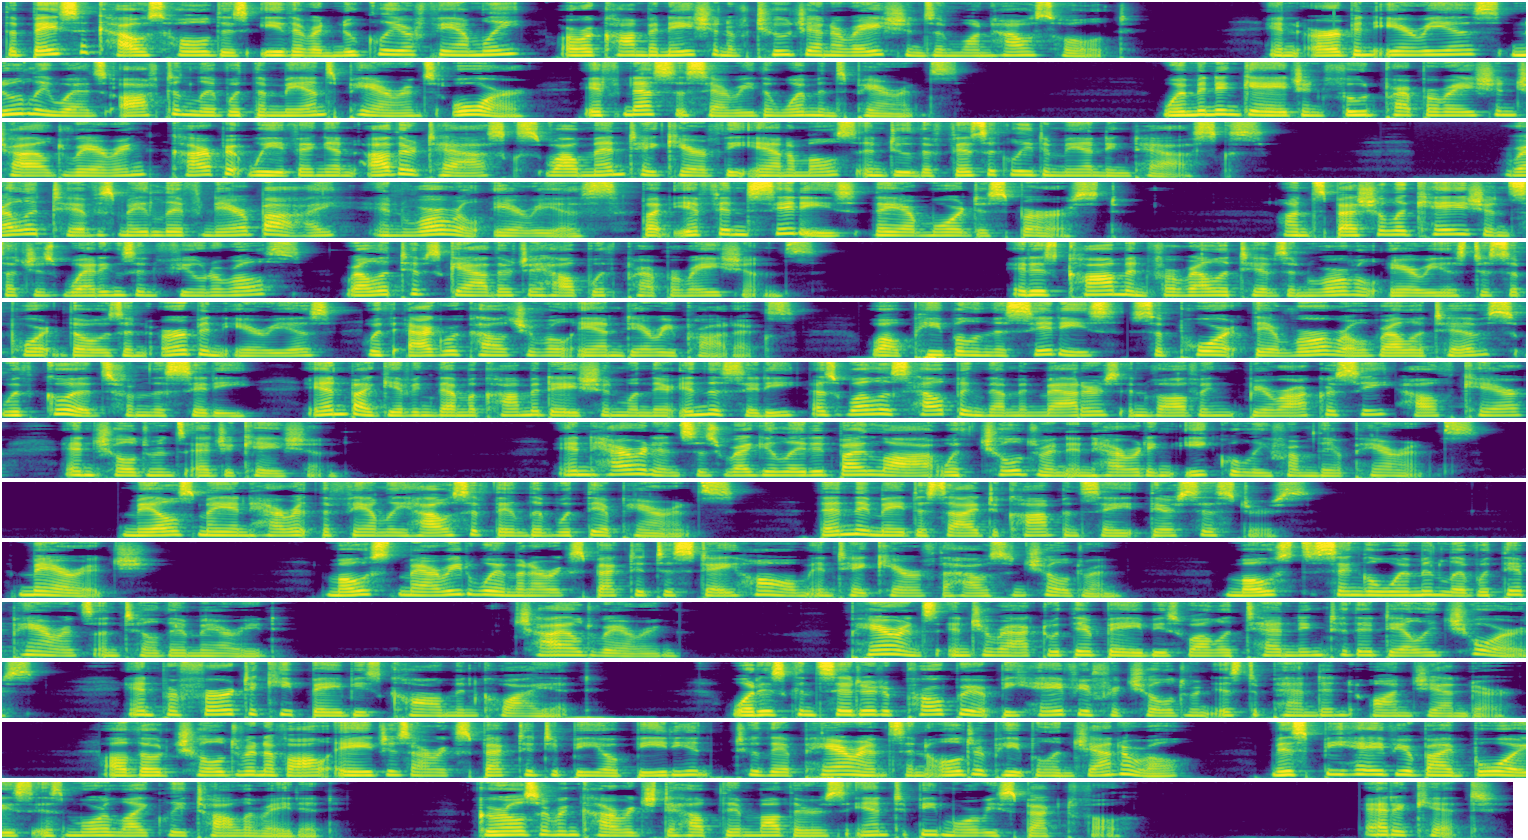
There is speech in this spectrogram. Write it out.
The basic household is either a nuclear family or a combination of two generations in one household. In urban areas, newlyweds often live with the man's parents or, if necessary, the woman's parents. Women engage in food preparation, child rearing, carpet weaving, and other tasks while men take care of the animals and do the physically demanding tasks. Relatives may live nearby in rural areas, but if in cities, they are more dispersed. On special occasions such as weddings and funerals, relatives gather to help with preparations. It is common for relatives in rural areas to support those in urban areas with agricultural and dairy products, while people in the cities support their rural relatives with goods from the city and by giving them accommodation when they're in the city, as well as helping them in matters involving bureaucracy, healthcare, and children's education. Inheritance is regulated by law with children inheriting equally from their parents. Males may inherit the family house if they live with their parents. Then they may decide to compensate their sisters. Marriage. Most married women are expected to stay home and take care of the house and children. Most single women live with their parents until they're married. Child rearing. Parents interact with their babies while attending to their daily chores and prefer to keep babies calm and quiet. What is considered appropriate behavior for children is dependent on gender. Although children of all ages are expected to be obedient to their parents and older people in general, Misbehavior by boys is more likely tolerated. Girls are encouraged to help their mothers and to be more respectful. Etiquette.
